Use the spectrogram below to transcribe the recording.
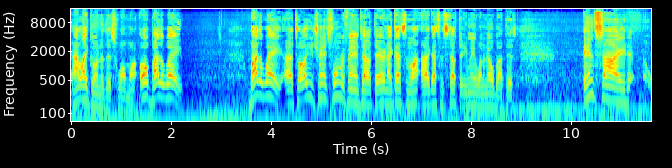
I like going to this Walmart. Oh, by the way, by the way, uh, to all you Transformer fans out there, and I got some I got some stuff that you may want to know about this. Inside, oh,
